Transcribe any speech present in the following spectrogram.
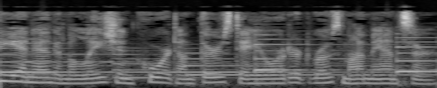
CNN a Malaysian court on Thursday ordered Rosmah Mansor,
